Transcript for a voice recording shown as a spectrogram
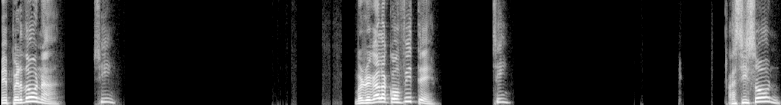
¿me perdona? Sí. ¿Me regala confite? Sí. Así son.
